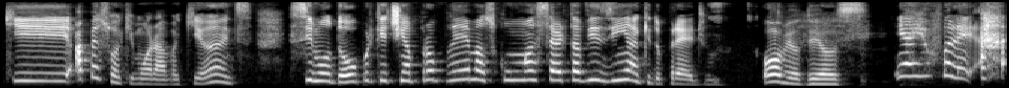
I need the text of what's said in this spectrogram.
que a pessoa que morava aqui antes se mudou porque tinha problemas com uma certa vizinha aqui do prédio. Oh, meu Deus. E aí eu falei, ah,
